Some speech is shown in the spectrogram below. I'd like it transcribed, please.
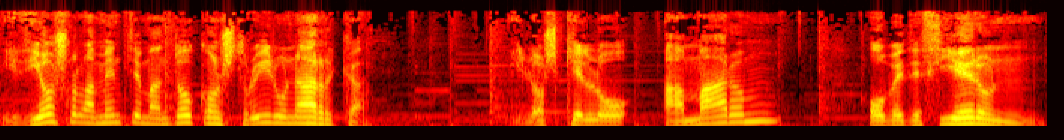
Y Dios solamente mandó construir un arca. Y los que lo amaron, obedecieron.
